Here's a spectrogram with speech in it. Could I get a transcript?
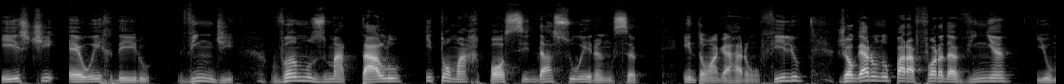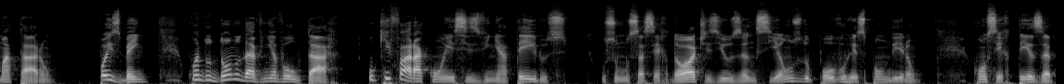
Este é o herdeiro. Vinde, vamos matá-lo e tomar posse da sua herança. Então agarraram o filho, jogaram-no para fora da vinha e o mataram. Pois bem, quando o dono da vinha voltar, o que fará com esses vinhateiros? Os sumos sacerdotes e os anciãos do povo responderam: Com certeza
